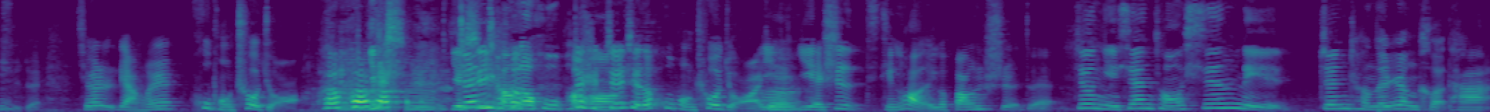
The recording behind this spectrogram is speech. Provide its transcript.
去。对，其实两个人互捧臭脚 也是也是真诚的互捧对，真诚的互捧臭脚啊，也也是挺好的一个方式。对，就你先从心里真诚的认可他，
